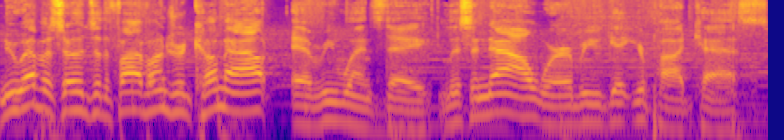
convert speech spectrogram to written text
New episodes of The 500 come out every Wednesday. Listen now wherever you get your podcasts.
